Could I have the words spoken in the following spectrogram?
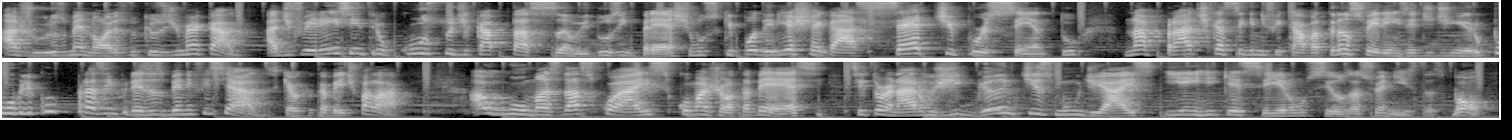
a juros menores do que os de mercado. A diferença entre o custo de captação e dos empréstimos, que poderia chegar a 7%, na prática significava transferência de dinheiro público para as empresas beneficiadas, que é o que eu acabei de falar algumas das quais, como a JBS, se tornaram gigantes mundiais e enriqueceram seus acionistas. Bom,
